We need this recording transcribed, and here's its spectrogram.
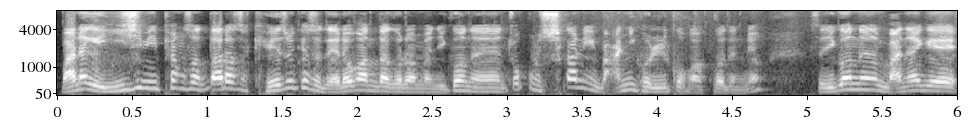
만약에 22평선 따라서 계속해서 내려간다 그러면 이거는 조금 시간이 많이 걸릴 것 같거든요. 그래서 이거는 만약에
